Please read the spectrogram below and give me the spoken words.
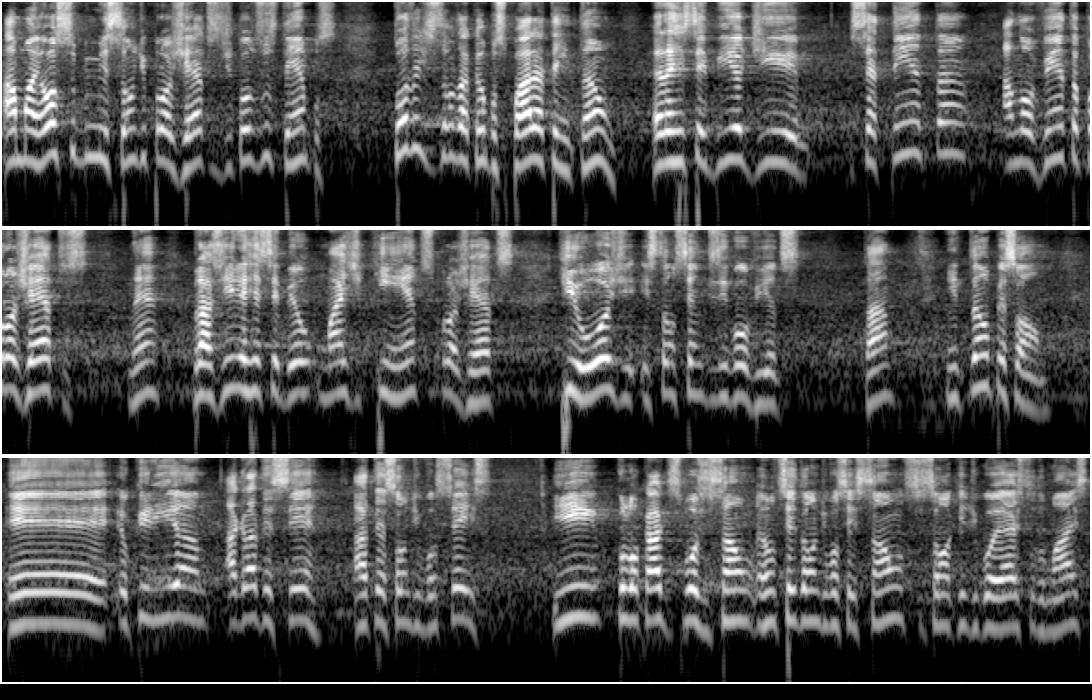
a maior submissão de projetos de todos os tempos. Toda edição da Campus Party até então, ela recebia de 70 a 90 projetos. Né? Brasília recebeu mais de 500 projetos que hoje estão sendo desenvolvidos. Tá? Então, pessoal, é, eu queria agradecer a atenção de vocês e colocar à disposição, eu não sei de onde vocês são, se são aqui de Goiás e tudo mais,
